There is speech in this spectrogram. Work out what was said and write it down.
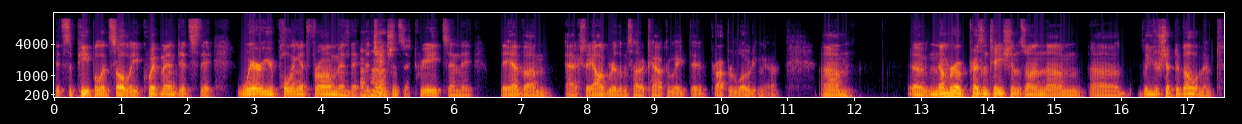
it's the people, it's all the equipment, it's the where you're pulling it from, and the, uh-huh. the mm-hmm. tensions it creates. And they they have um, actually algorithms how to calculate the proper loading. Uh, um, a number of presentations on um, uh, leadership development,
